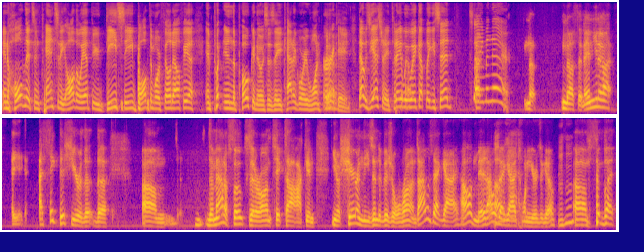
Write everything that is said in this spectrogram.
and holding its intensity all the way up through D.C., Baltimore, Philadelphia, and putting it in the Poconos as a Category one hurricane. Yeah. That was yesterday. Today we wake up, like you said, it's not even there. No, Nothing. And you know, I, I think this year the the um, the amount of folks that are on TikTok and you know sharing these individual runs. I was that guy. I'll admit it. I was Oh, that yeah. guy 20 years ago. Mhm. Um, but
